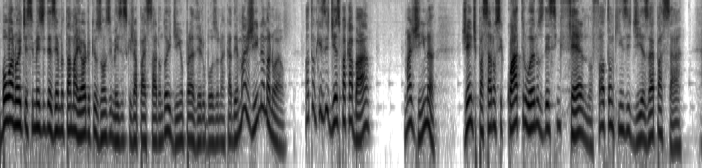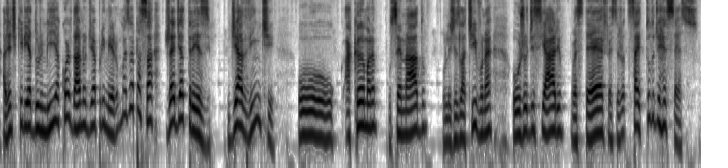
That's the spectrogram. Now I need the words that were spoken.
Boa noite, esse mês de dezembro tá maior do que os 11 meses que já passaram doidinho para ver o Bozo na cadeia. Imagina, Manuel. Faltam 15 dias para acabar. Imagina. Gente, passaram-se quatro anos desse inferno. Faltam 15 dias, vai passar. A gente queria dormir e acordar no dia primeiro, mas vai passar. Já é dia 13. Dia 20, o, a Câmara, o Senado, o Legislativo, né? O Judiciário, o STF, o STJ, sai tudo de recesso.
